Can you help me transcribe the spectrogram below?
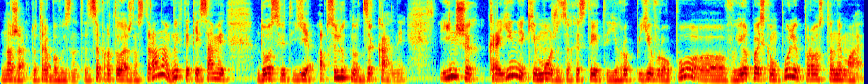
На жаль, тут треба визнати. Це протилежна сторона. В них такий самий досвід є. Абсолютно дзеркальний. Інших країн, які можуть захистити Європ- Європу е, в європейському полі, просто немає.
